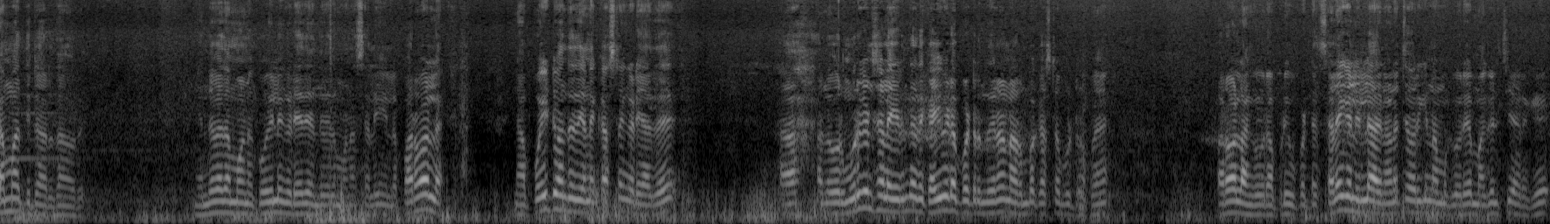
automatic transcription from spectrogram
ஏமாத்திட்டார் தான் அவர். எந்த விதமான கோயிலும் கிடையாது எந்த விதமான சிலையும் இல்லை. பரவாயில்ல. நான் போயிட்டு வந்தது எனக்கு கஷ்டம் கிடையாது. அந்த ஒரு முருகன் சிலை இருந்து அது கைவிடப்பட்டிருந்ததுன்னா நான் ரொம்ப கஷ்டப்பட்டிருப்பேன். பரவாயில்ல அங்கே ஒரு அப்படிப்பட்ட சிலைகள் இல்லை. அதை நினச்ச வரைக்கும் நமக்கு ஒரே மகிழ்ச்சியாக இருக்குது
